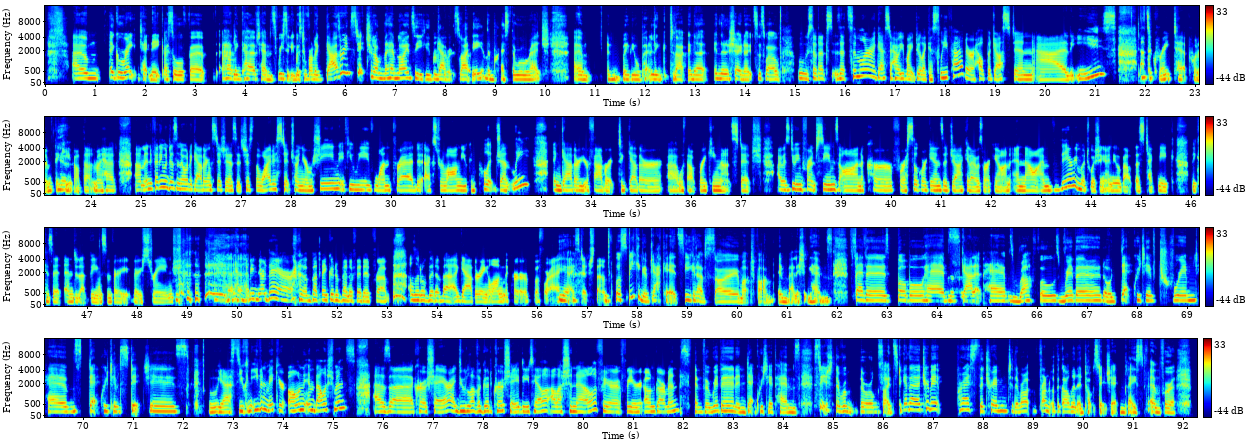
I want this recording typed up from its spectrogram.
Um, a great technique I saw for handling curved hems recently was to run a gathering stitch along the hemline so you can mm-hmm. gather it slightly and then press the raw edge. Um, and maybe we'll put a link to that in a in the show notes as well. Ooh, so that's that's similar, I guess, to how you might do like a sleeve head or help adjust and add ease. That's a great tip when I'm thinking yeah. about that in my head. Um, and if anyone doesn't know what a gathering stitch is, it's just the widest stitch on your machine. If you leave one thread extra long, you can pull it gently and gather your fabric together uh, without breaking that stitch. I was doing French seams on a curve for a silk organza jacket I was working on. And now I'm very much wishing I knew about this technique because it ended up being some very, very strange. I mean, they're there, but they could have benefited from a little bit of a, a gathering along the curve before I, yeah. I stitched them. Well, speaking of jackets, you can have so much fun embellishing hems feathers, bobble hems, mm-hmm. scallop hems, ruffles, ribbon, or decorative trimmed hems, decorative stitches. Oh, yes. You can even make your own embellishments as a crocheter. I do love a good crochet detail a la Chanel for your, for your own garments. And for ribbon and decorative hems, stitch the, the wrong sides together, trim it, press the trim to the right front of the garment and top stitch it in place. And for a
